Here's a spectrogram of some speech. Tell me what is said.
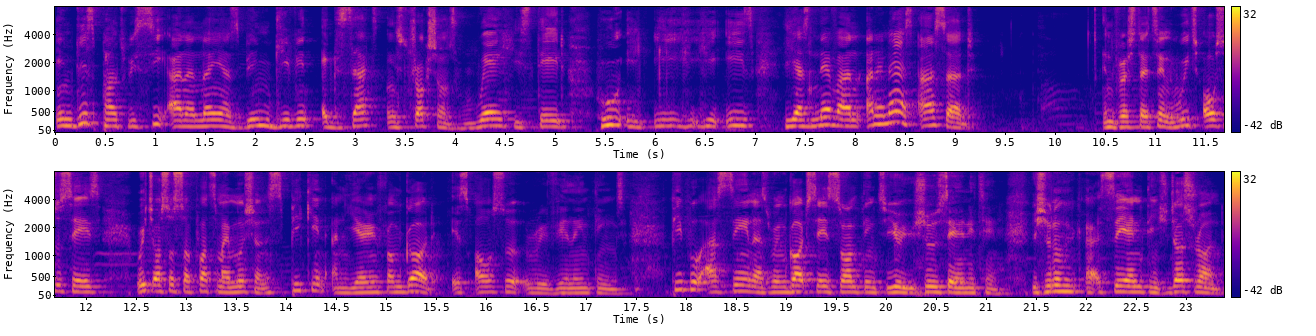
In this part, we see Ananias being given exact instructions where he stayed, who he, he, he is. He has never, and Ananias answered, in verse 13 which also says which also supports my motion speaking and hearing from god is also revealing things. People are saying as when god says something to you you shouldn't say anything. You shouldn't uh, say anything. You just run.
